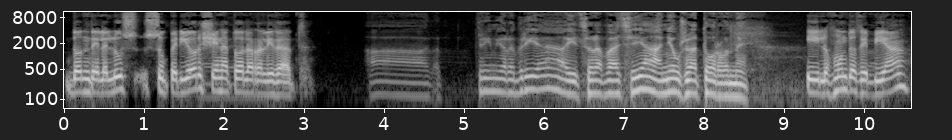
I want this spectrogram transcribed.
donde la luz superior llena toda la realidad. Y los mundos de Bia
